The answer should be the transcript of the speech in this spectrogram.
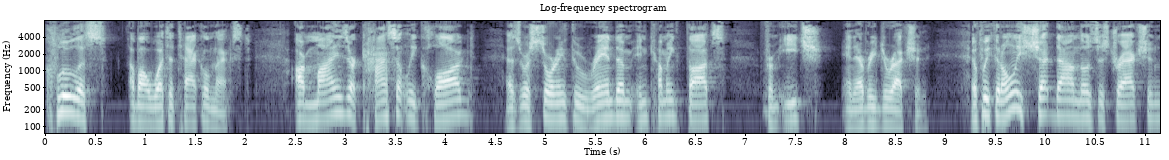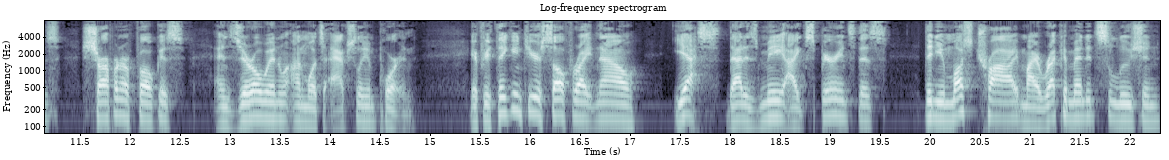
clueless about what to tackle next. Our minds are constantly clogged as we're sorting through random incoming thoughts from each and every direction. If we could only shut down those distractions, sharpen our focus, and zero in on what's actually important. If you're thinking to yourself right now, yes, that is me. I experienced this then you must try my recommended solution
